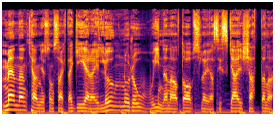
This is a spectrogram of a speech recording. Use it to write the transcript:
Männen kan ju som sagt agera i lugn och ro innan allt avslöjas i Sky-chattarna.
